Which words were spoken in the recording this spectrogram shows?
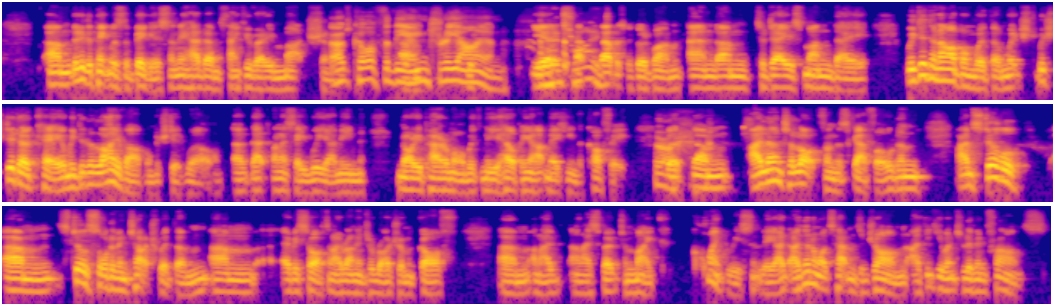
um, Lily the Pink was the biggest, and they had um, Thank You Very Much. And, Oh, God, for the Um, Aintree Iron. Yeah, that's that, right. that was a good one. And um, today's Monday. We did an album with them, which which did okay, and we did a live album which did well. Uh, that when I say we, I mean Norrie Paramor with me helping out making the coffee. Right. But um, I learnt a lot from the scaffold, and I'm still um, still sort of in touch with them. Um, every so often, I run into Roger McGough, um, and I and I spoke to Mike quite recently. I, I don't know what's happened to John. I think he went to live in France.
